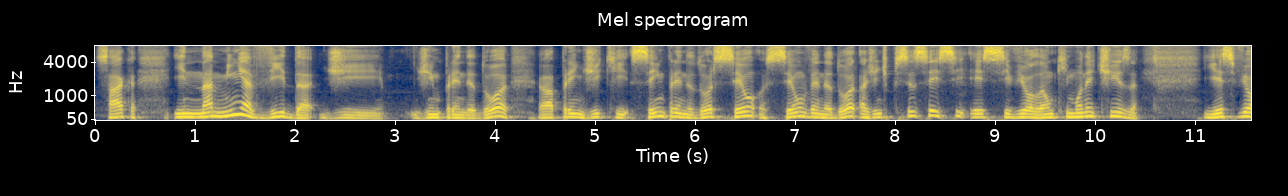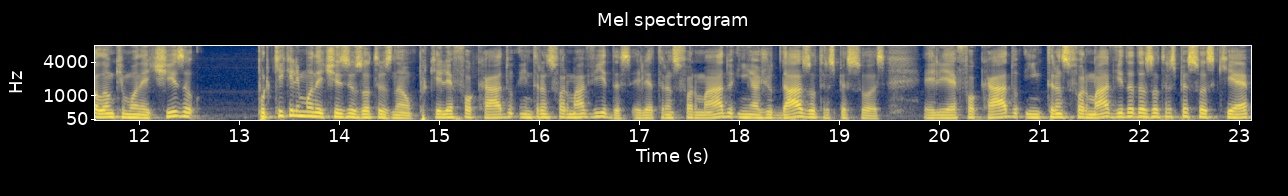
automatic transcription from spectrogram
saca? E na minha vida de, de empreendedor, eu aprendi que ser empreendedor, ser, ser um vendedor, a gente precisa ser esse, esse violão que monetiza. E esse violão que monetiza, por que, que ele monetiza e os outros não? Porque ele é focado em transformar vidas, ele é transformado em ajudar as outras pessoas, ele é focado em transformar a vida das outras pessoas, que é,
